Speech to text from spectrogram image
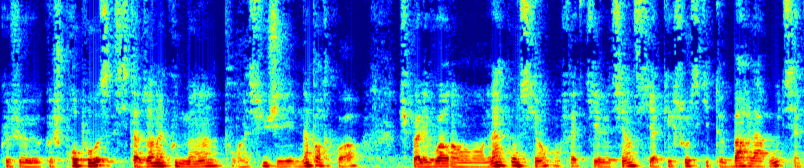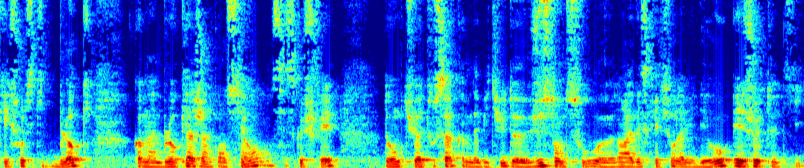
que je, que je propose si tu as besoin d'un coup de main pour un sujet, n'importe quoi. Tu peux aller voir dans l'inconscient en fait qui est le tien, s'il y a quelque chose qui te barre la route, s'il y a quelque chose qui te bloque, comme un blocage inconscient, c'est ce que je fais. Donc tu as tout ça comme d'habitude juste en dessous dans la description de la vidéo et je te dis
